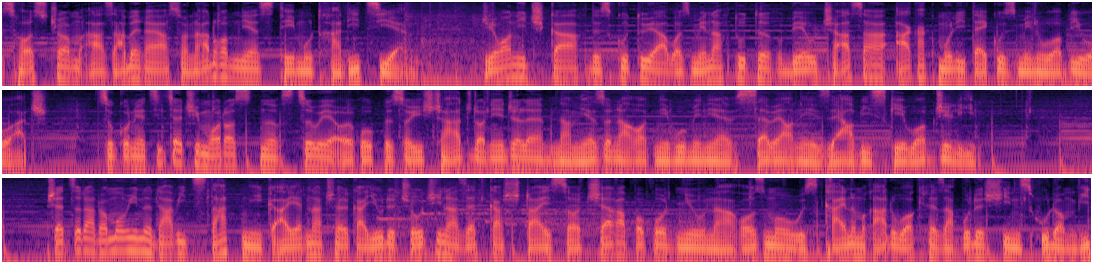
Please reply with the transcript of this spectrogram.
z hosťom a zaberaja so nadrobnie z temu tradicije. W dziełoniczkach dyskutuja o zmianach tutych w czasa, a jak mogli taką zmianu obiwować. Co koniec 30 młodostnych z całej Europy so jeszcze do niedziele na międzynarodnej wumienie w severnej serbijskiej obdzieli. Předseda domowiny David Statnik a jednačelka Judy Čočina zetka štaj so včera popodniu na rozmovu z krajnym radu okresa Budyšin z Udom. W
